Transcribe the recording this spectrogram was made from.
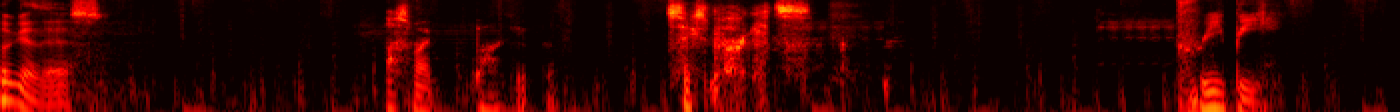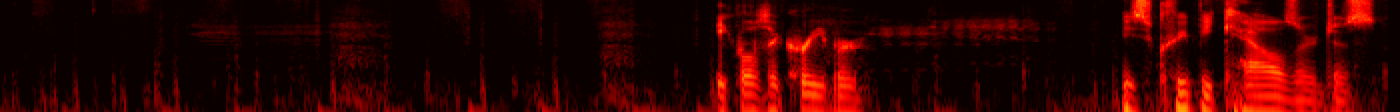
Look at this. Lost my bucket. Six buckets. Creepy. equals a creeper. These creepy cows are just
